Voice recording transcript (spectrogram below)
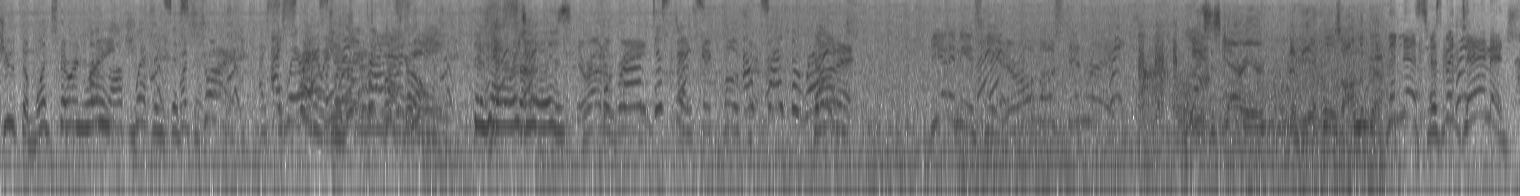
Shoot them once they're in range. Unlock weapon Let's try it! I swear swear it's it's weapon progressing. system. There it is. They're out of Confirm range. distance. Get closer. Outside the Got it! The enemy is here. They're almost in range. This is Carrier. The vehicle is on the go. The nest has been damaged.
